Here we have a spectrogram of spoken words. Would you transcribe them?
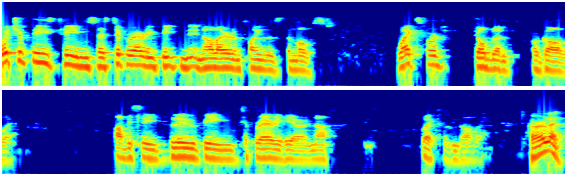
Which of these teams has Tipperary beaten in All Ireland finals the most? Wexford, Dublin, or Galway? Obviously, blue being Tipperary here and not Wexford and Galway. Hurling.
